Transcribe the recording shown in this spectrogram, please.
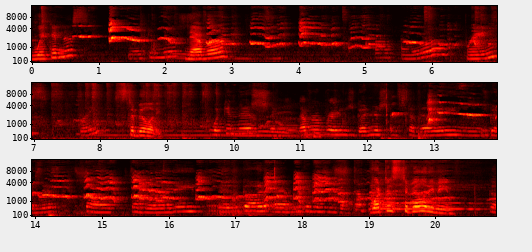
Wickedness? wickedness? Never brings stability. Wickedness never brings goodness and stability is goodness. So stability is good and wickedness is bad. What does stability mean? Good.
